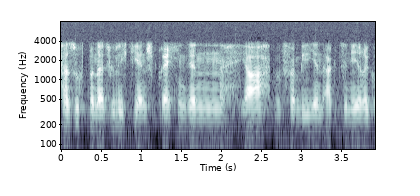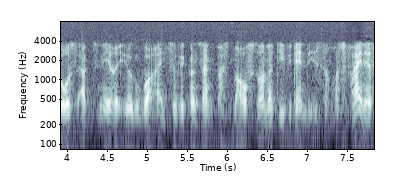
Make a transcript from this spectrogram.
versucht man natürlich die entsprechenden ja, Familienaktionäre, Großaktionäre irgendwo einzuwickeln und sagen, passt mal auf, Sonderdividende ist doch was Feines.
